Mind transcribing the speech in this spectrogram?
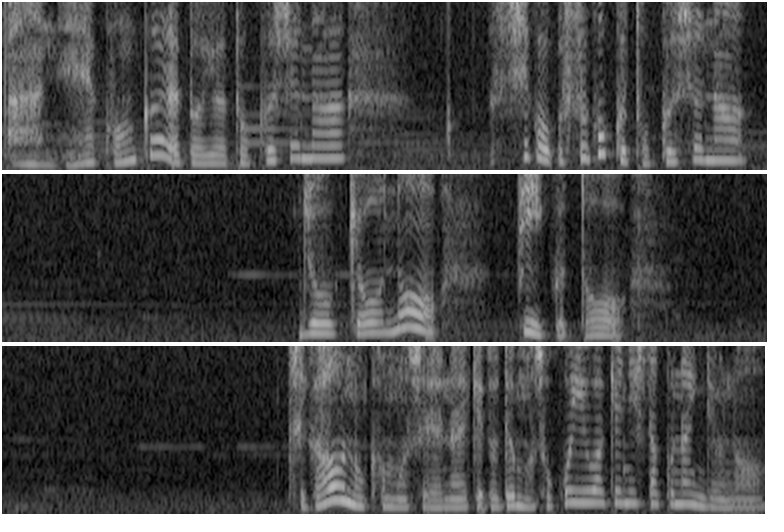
まあねコンクールという特殊なすごく特殊な状況のピークと違うのかもしれないけどでもそこ言い訳にしたくないんだよな。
